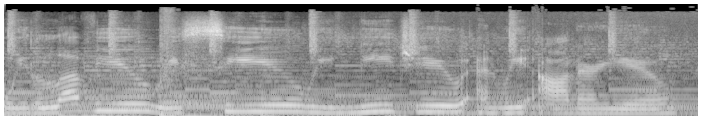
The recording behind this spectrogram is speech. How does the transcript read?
We love you, we see you, we need you, and we honor you.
